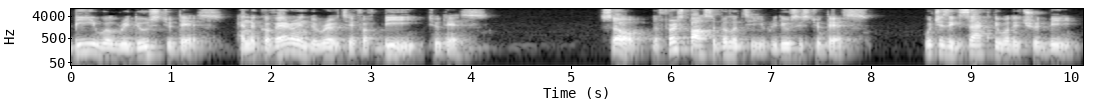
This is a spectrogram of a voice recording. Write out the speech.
b will reduce to this, and the covariant derivative of b to this. So, the first possibility reduces to this, which is exactly what it should be.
